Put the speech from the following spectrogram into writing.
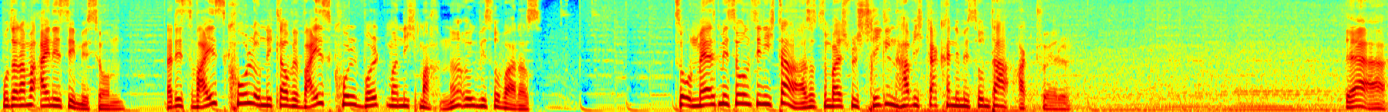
Und dann haben wir eine Seemission. Das ist Weißkohl und ich glaube, Weißkohl wollte man nicht machen, ne? Irgendwie so war das. So, und mehr Missionen sind nicht da. Also zum Beispiel Striegeln habe ich gar keine Mission da aktuell. Ja.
